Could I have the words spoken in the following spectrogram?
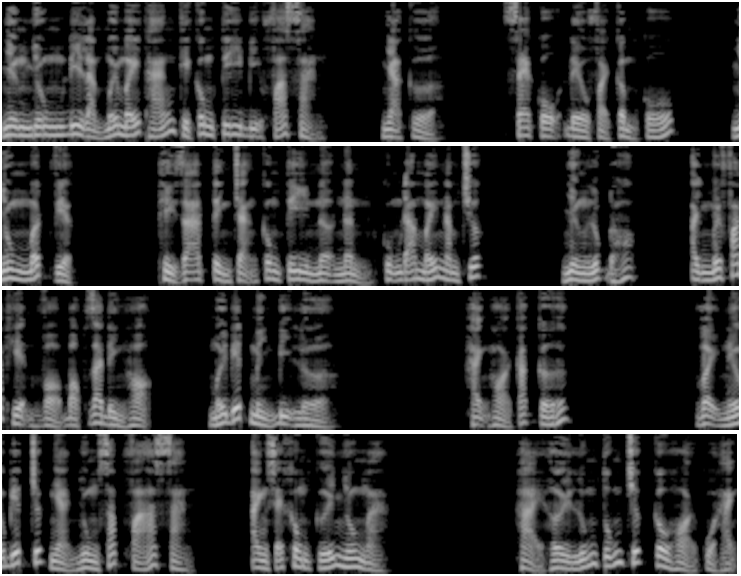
Nhưng Nhung đi làm mới mấy tháng thì công ty bị phá sản. Nhà cửa, xe cộ đều phải cầm cố. Nhung mất việc. Thì ra tình trạng công ty nợ nần cũng đã mấy năm trước. Nhưng lúc đó, anh mới phát hiện vỏ bọc gia đình họ, mới biết mình bị lừa. Hạnh hỏi các cớ. Vậy nếu biết trước nhà Nhung sắp phá sản, anh sẽ không cưới Nhung mà. Hải hơi lúng túng trước câu hỏi của Hạnh.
